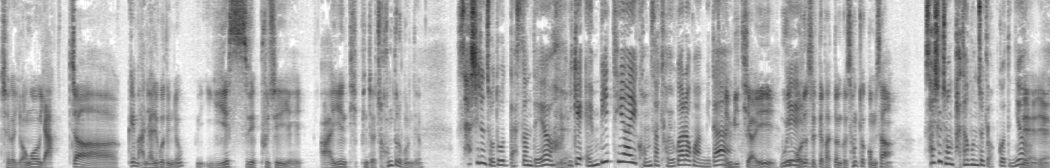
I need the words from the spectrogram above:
제가 영어 약자 꽤 많이 알거든요. ESFJ, INTP인 제가 처음 들어보는데요. 사실은 저도 낯선데요. 네. 이게 MBTI 검사 결과라고 합니다. MBTI 우리 네. 어렸을 때 봤던 그 성격 검사. 사실 전 받아본 적이 없거든요. 네, 네.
